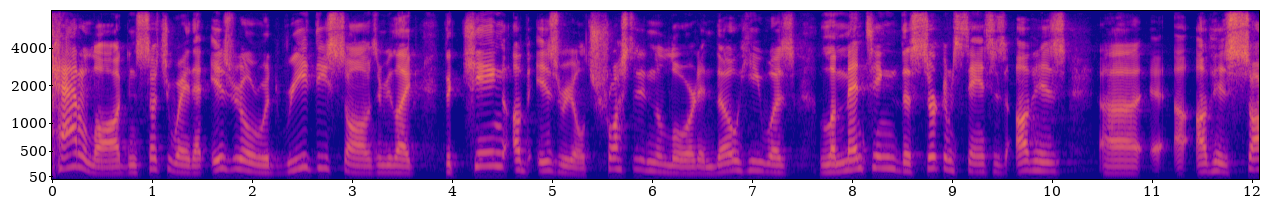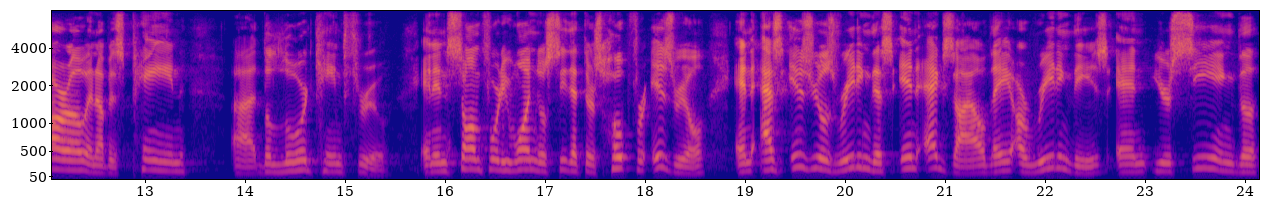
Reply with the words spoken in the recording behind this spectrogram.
cataloged in such a way that Israel would read these Psalms and be like, the king of Israel trusted in the Lord, and though he was lamenting the circumstances of his, uh, of his sorrow and of his pain, uh, the Lord came through. And in Psalm 41, you'll see that there's hope for Israel. And as Israel's reading this in exile, they are reading these, and you're seeing the,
